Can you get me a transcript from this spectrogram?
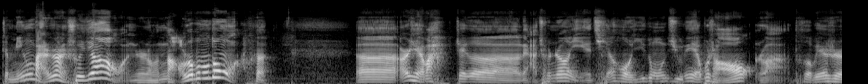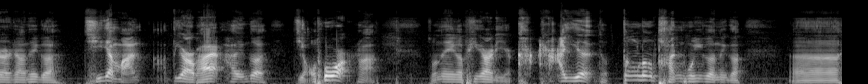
这明摆着让你睡觉啊，你知道吗？脑子不能动了，哼。呃，而且吧，这个俩全长椅前后移动的距离也不少，是吧？特别是像这个旗舰版啊，第二排还有一个脚托，是吧？从那个屁垫底下咔嚓一摁，就噔楞弹出一个那个，呃，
